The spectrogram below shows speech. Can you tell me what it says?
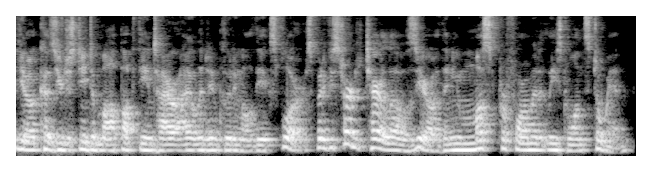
you know, because you just need to mop up the entire island, including all the explorers. But if you start at Terror level zero, then you must perform it at least once to win.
